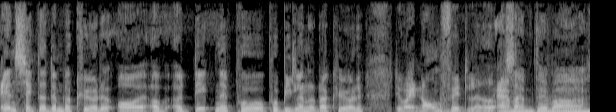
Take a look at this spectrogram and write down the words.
ansigtet af dem, der kørte, og, og, og dækkene på, på bilerne, der kørte. Det var enormt fedt lavet. Ja, og så, men det var,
